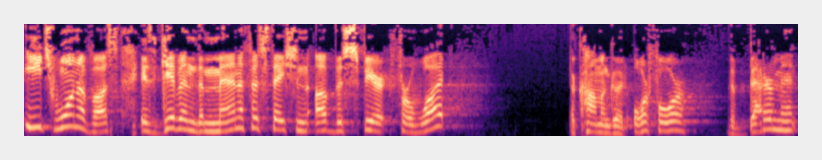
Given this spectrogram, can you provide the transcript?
each one of us is given the manifestation of the Spirit for what? The common good, or for the betterment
